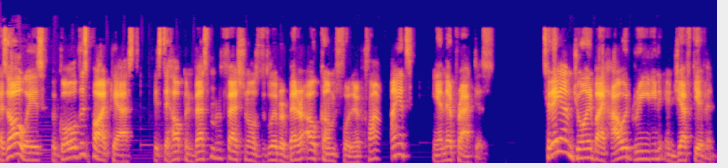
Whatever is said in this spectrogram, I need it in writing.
As always, the goal of this podcast is to help investment professionals deliver better outcomes for their clients and their practice. Today, I'm joined by Howard Greene and Jeff Given.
